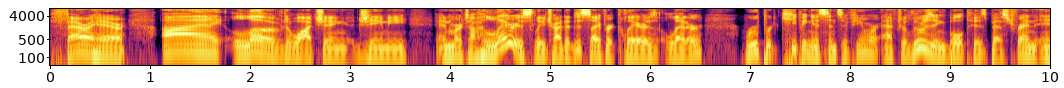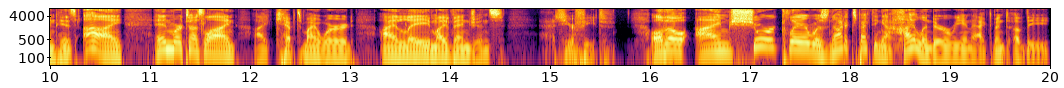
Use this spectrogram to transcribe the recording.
Farrah hair, I loved watching Jamie and Murtaugh hilariously try to decipher Claire's letter. Rupert keeping his sense of humor after losing both his best friend and his eye, and Murtaugh's line, I kept my word, I lay my vengeance at your feet. Although I'm sure Claire was not expecting a Highlander reenactment of the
